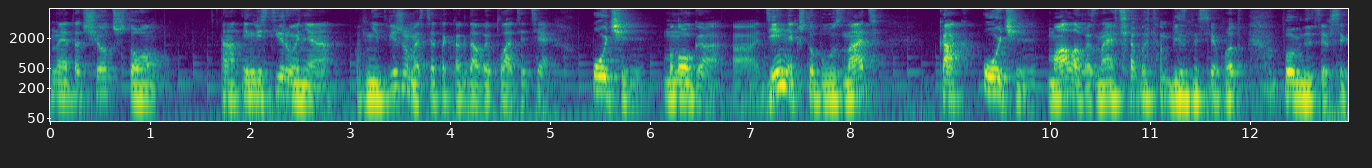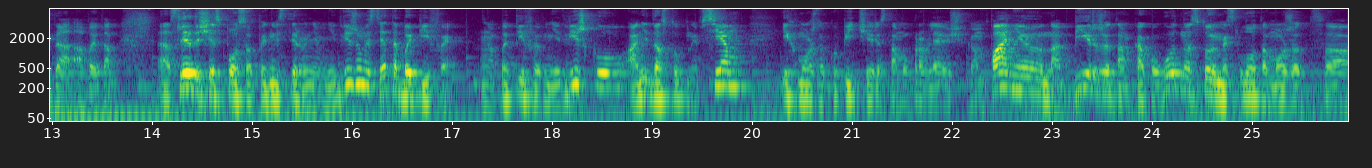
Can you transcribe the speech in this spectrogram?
на этот счет, что инвестирование в недвижимость это когда вы платите очень много э, денег, чтобы узнать, как очень мало вы знаете об этом бизнесе. Вот помните всегда об этом. А, следующий способ инвестирования в недвижимость это БПИФы. БПИФы в недвижку, они доступны всем. Их можно купить через там управляющую компанию, на бирже, там как угодно. Стоимость лота может э,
